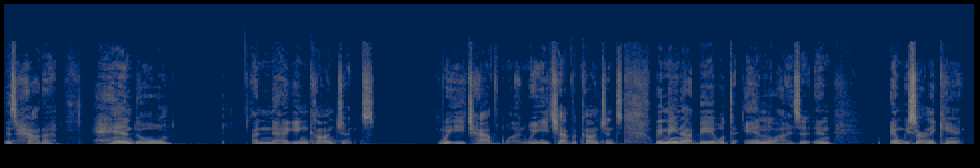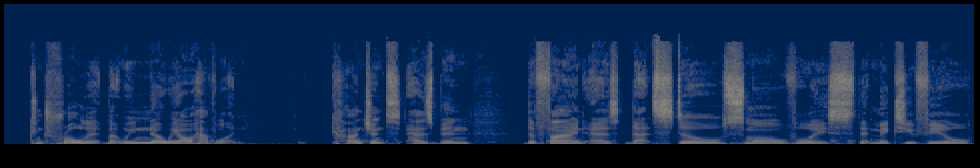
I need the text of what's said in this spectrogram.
is how to handle a nagging conscience. We each have one. We each have a conscience. We may not be able to analyze it, and, and we certainly can't control it, but we know we all have one. Conscience has been defined as that still small voice that makes you feel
